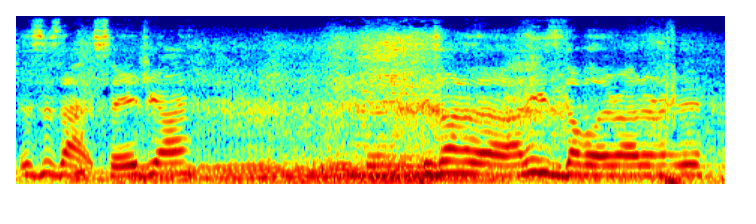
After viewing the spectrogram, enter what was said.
This is that Sage guy. He's one of the, I think he's a double A rider maybe.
